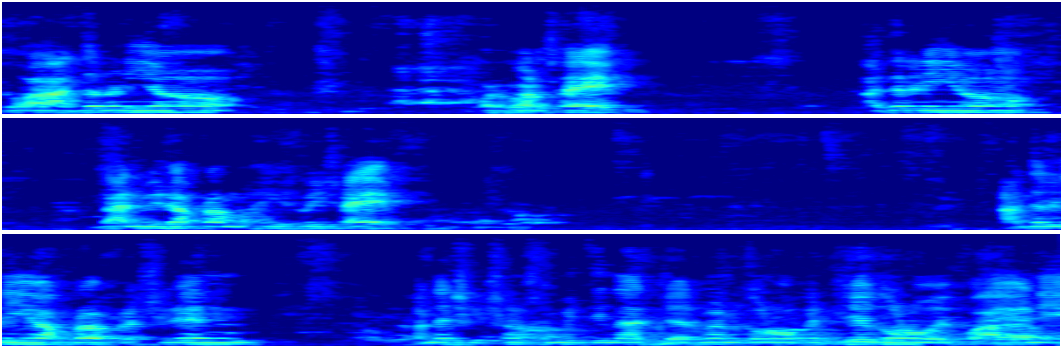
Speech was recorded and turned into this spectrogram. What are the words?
એવા આદરણીય પડવાડ સાહેબ, આદરણીય દાનવીર આપણા મહેશભાઈ સાહેબ, આદરણીય આપણા પ્રેસિડેન્ટ અને શિક્ષણ સમિતિના ચેરમેન ગણો કે જે ગણો એ પાયાને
